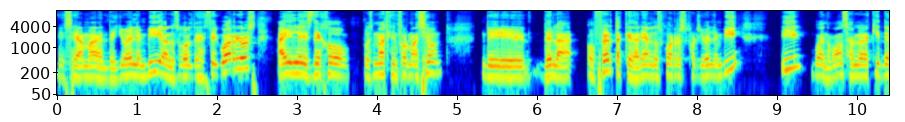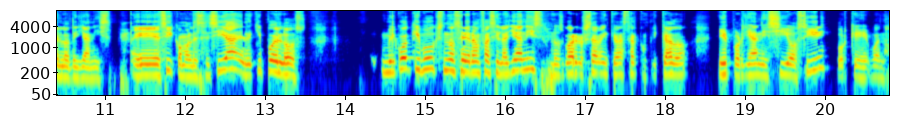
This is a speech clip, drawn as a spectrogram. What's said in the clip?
eh, se llama el de Joel Embiid a los Golden State Warriors, ahí les dejo pues más la información de, la oferta que darían los Warriors por Joel Embiid, y bueno, vamos a hablar aquí de lo de Yanis. Eh, sí, como les decía, el equipo de los Milwaukee Bucks no serán fácil a Yanis. Los Warriors saben que va a estar complicado ir por Yanis sí o sí, porque, bueno,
